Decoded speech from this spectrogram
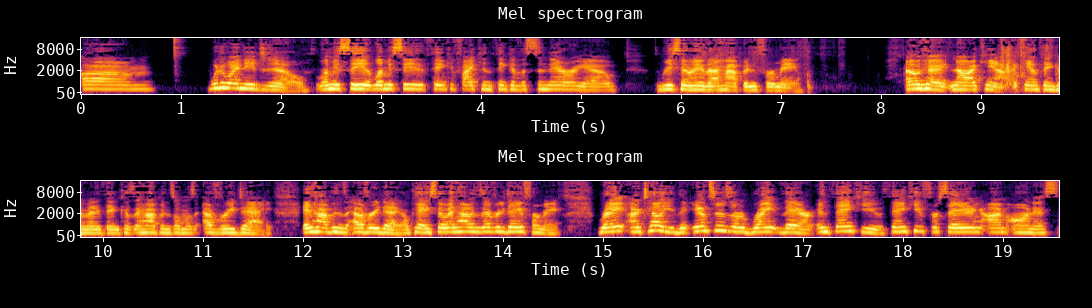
um, what do I need to know? Let me see. Let me see. Think if I can think of a scenario recently that happened for me. Okay, no, I can't. I can't think of anything because it happens almost every day. It happens every day. Okay, so it happens every day for me, right? I tell you, the answers are right there. And thank you. Thank you for saying I'm honest,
